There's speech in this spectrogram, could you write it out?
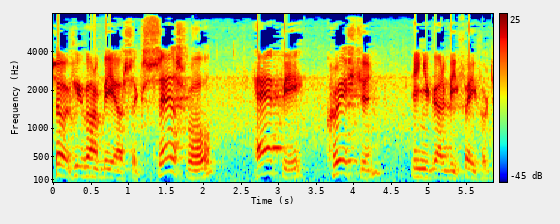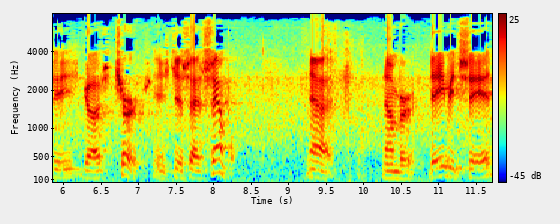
So if you're going to be a successful, happy Christian, then you've got to be faithful to God's church. It's just that simple. Now, number David said,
